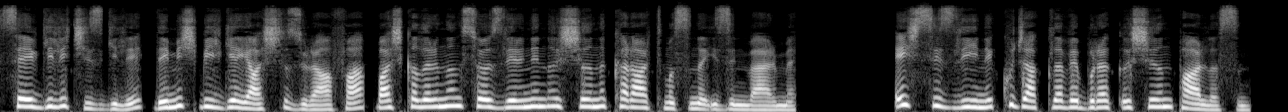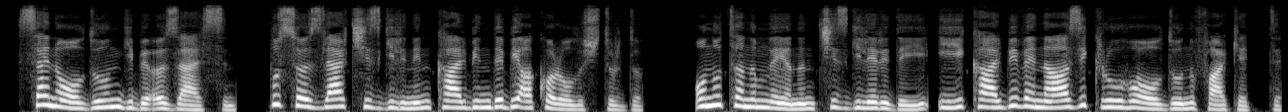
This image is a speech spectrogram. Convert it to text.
Sevgili çizgili, demiş bilge yaşlı zürafa, başkalarının sözlerinin ışığını karartmasına izin verme. Eşsizliğini kucakla ve bırak ışığın parlasın. Sen olduğun gibi özelsin. Bu sözler çizgilinin kalbinde bir akor oluşturdu. Onu tanımlayanın çizgileri değil, iyi kalbi ve nazik ruhu olduğunu fark etti.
